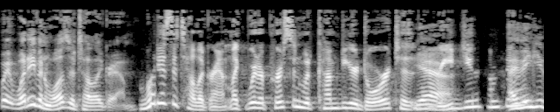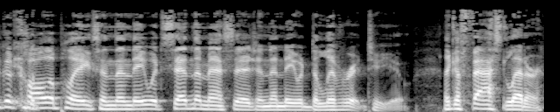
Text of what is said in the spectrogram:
Wait, what even was a telegram? what is a telegram? Like where a person would come to your door to Yeah. read you something? I think you could call a place and then they would send the message and then they would deliver it to you. Like a fast letter.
